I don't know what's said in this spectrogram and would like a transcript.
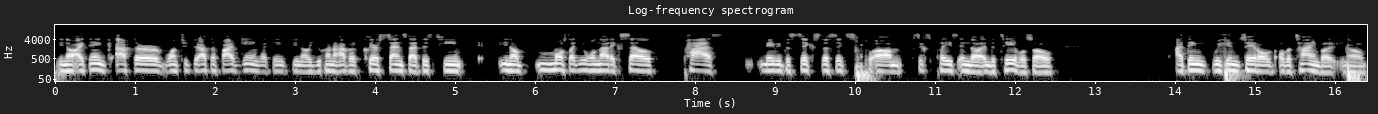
you know, I think after one two three, after five games, I think you know you kind of have a clear sense that this team, you know, most likely will not excel past maybe the sixth the sixth um sixth place in the in the table. So I think we can say it all all the time, but you know,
